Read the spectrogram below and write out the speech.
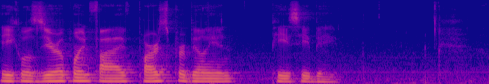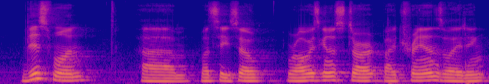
equals 0.5 parts per billion PCB? This one, um, let's see, so we're always going to start by translating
